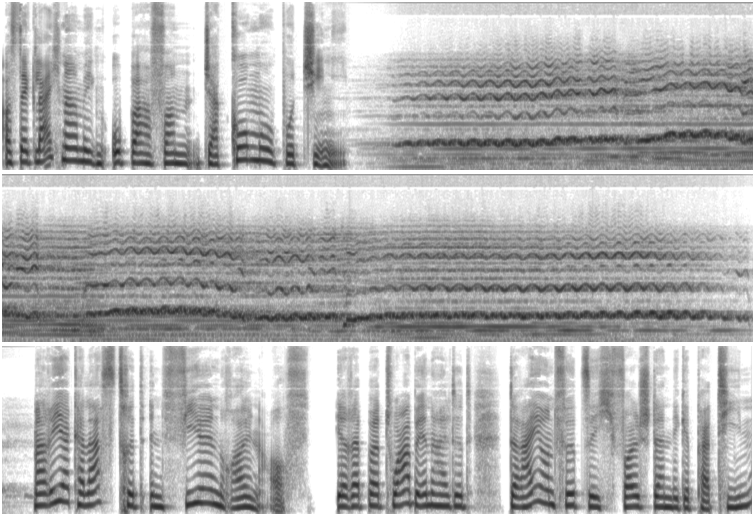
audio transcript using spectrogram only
aus der gleichnamigen Oper von Giacomo Puccini. Maria Callas tritt in vielen Rollen auf. Ihr Repertoire beinhaltet 43 vollständige Partien,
